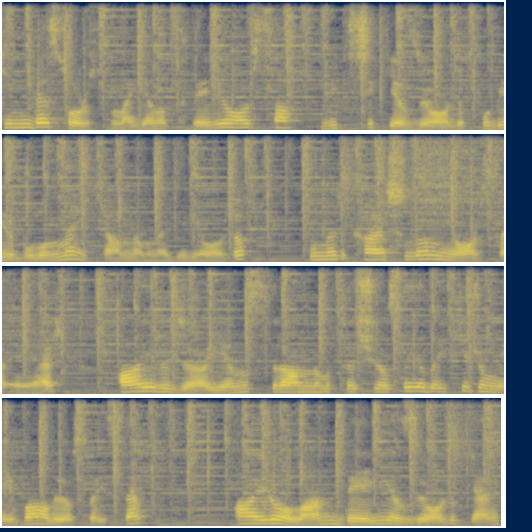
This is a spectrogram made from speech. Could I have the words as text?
kimde sorusuna yanıt veriyorsa bitişik yazıyorduk. Bu bir bulunma eki anlamına geliyordu. Bunları karşılamıyorsa eğer ayrıca yanı sıra anlamı taşıyorsa ya da iki cümleyi bağlıyorsa ise ayrı olan D'yi yazıyorduk. Yani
